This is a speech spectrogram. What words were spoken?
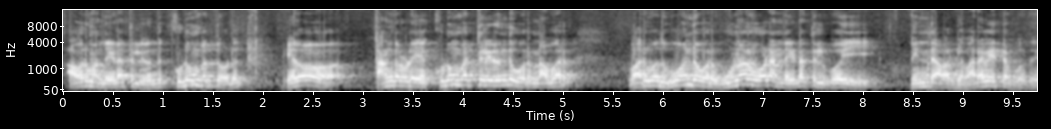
அவரும் அந்த இடத்திலிருந்து குடும்பத்தோடு ஏதோ தங்களுடைய குடும்பத்திலிருந்து ஒரு நபர் வருவது போன்ற ஒரு உணர்வோடு அந்த இடத்தில் போய் நின்று அவர்களை வரவேற்ற போது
